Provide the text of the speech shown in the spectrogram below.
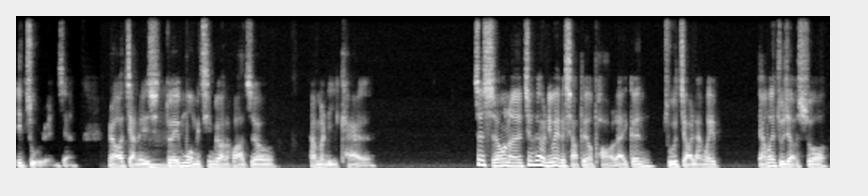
一组人这样，然后讲了一堆莫名其妙的话之后，他们离开了。这时候呢，就会有另外一个小朋友跑来跟主角两位两位主角说：“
